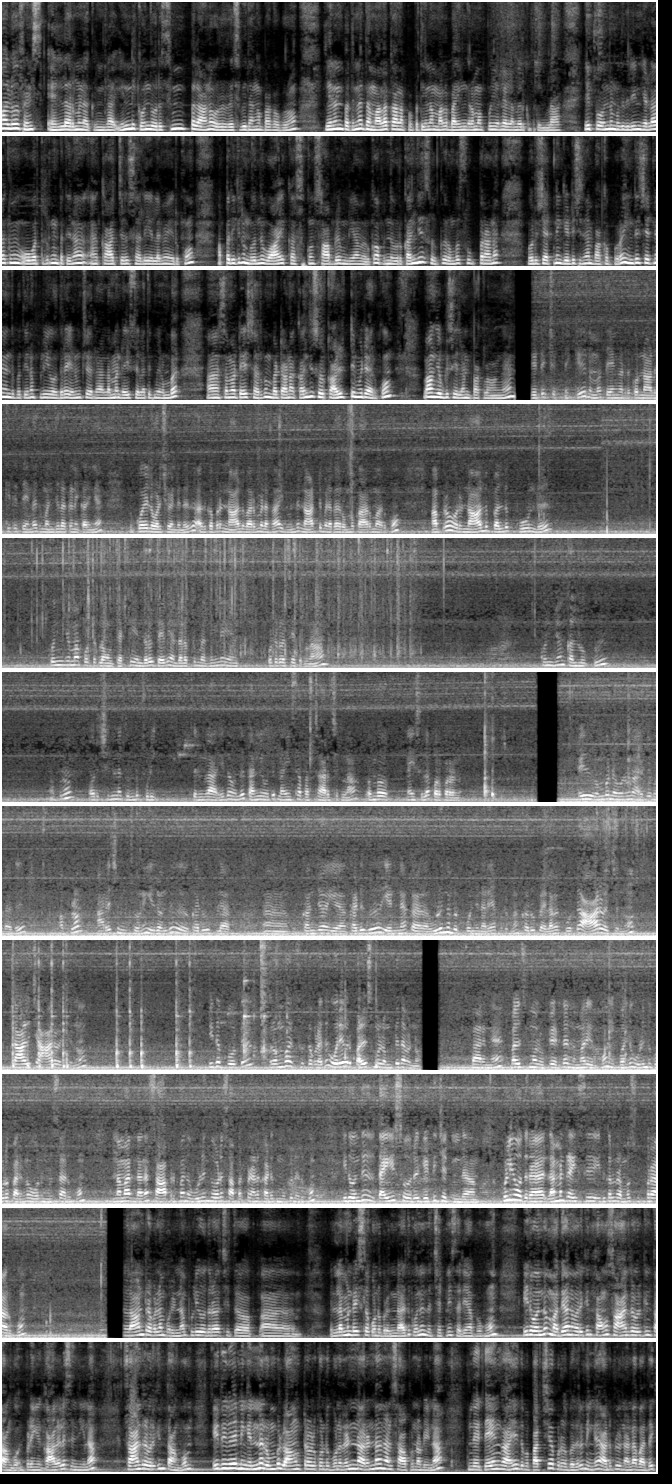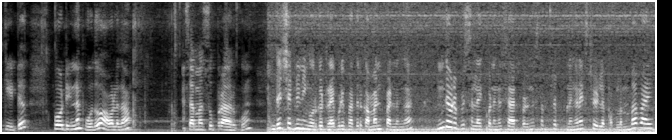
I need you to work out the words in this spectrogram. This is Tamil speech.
ஹலோ ஃப்ரெண்ட்ஸ் எல்லாருமே நல்லா இருக்கிறீங்களா இன்றைக்கி வந்து ஒரு சிம்பிளான ஒரு ரெசிபி தாங்க பார்க்க போகிறோம் என்னென்னு பார்த்தீங்கன்னா இந்த மழை காலம் அப்போ பார்த்தீங்கன்னா மழை பயங்கரமாக புயல் எல்லாமே இருக்குது பார்த்தீங்களா? இப்போ வந்து நமக்கு திடீர்னு எல்லாருக்குமே ஒவ்வொருத்தருக்கும் பார்த்தீங்கன்னா காய்ச்சல் சளி எல்லாமே இருக்கும். அப்போதைக்கு நம்மளுக்கு வந்து வாய் கசக்கும் சாப்பிடவே முடியாமல் இருக்கும். அப்போ இந்த ஒரு கஞ்சி சூக்கு ரொம்ப சூப்பரான ஒரு சட்னி கெடிச்சு தான் பார்க்க போகிறோம் இந்த சட்னி வந்து பார்த்தீங்கன்னா புளியோதரை எலுமிச்சை லெமன் ரைஸ் எல்லாத்துக்குமே ரொம்ப செம்ம டேஸ்ட்டாக இருக்கும். பட் ஆனால் கஞ்சி சோறுக்கு அல்டிமேட்டாக இருக்கும். வாங்க எப்படி செய்யலாம்னு பார்க்கலாம் வாங்க. எட்டு சட்னிக்கு நம்ம தேங்காய் எடுத்துக்க ஒரு நாலு கீத்து தேங்காய் இது மஞ்சள் அக்கணிக்காதீங்க கோயிலில் உடச்சி வேண்டியது அதுக்கப்புறம் நாலு வரமிளகாய் இது வந்து நாட்டு மிளகாய் ரொம்ப காரமாக இருக்கும். அப்புறம் ஒரு நாலு பல்லு பூண்டு. கொஞ்சமாக போட்டுக்கலாம். உங்களுக்கு சட்னி எந்த அளவுக்கு தேவையோ அந்த அளவுக்கு பார்த்தீங்கன்னா பொட்டுக்களை சேர்த்துக்கலாம். கொஞ்சம் கல் உப்பு. அப்புறம் ஒரு சின்ன துண்டு புளி. சரிங்களா? இதை வந்து தண்ணி ஊற்றி நைஸாக ஃபஸ்ட்டு அரைச்சிக்கலாம். ரொம்ப நைஸில் குறக்குறன்னு இது ரொம்ப நெவணும்னு அரைக்கக்கூடாது அப்புறம் அரைச்சி முடிச்சோடனே இதில் வந்து கருவேப்பிலை கொஞ்சம் எ- கடுகு எண்ணெய் க உளுந்தம்பருப்பு கொஞ்சம் நிறையா போட்டுக்கலாம். கருவேப்பிலை எல்லாமே போட்டு ஆற வச்சிடணும். தாளித்து ஆற வச்சிடணும். இதை போட்டு ரொம்ப சுத்தக்கூடாது. ஒரே ஒரு பல்ஸ் மூலம் மட்டும் தான் விடணும். பாருங்கள் பல்ஸ் மூலம் விட்டு எடுத்து இந்த மாதிரி இருக்கும். இப்போ வந்து உளுந்து கூட பாருங்கள் ஒரு முழுசாக இருக்கும். இந்த மாதிரி இருந்தால் தான் சாப்பிட்றப்ப அந்த உளுந்தோட சாப்பிட்றப்ப நல்லா கடுகு முக்குன்னு இருக்கும். இது வந்து தயிர் சோறு கெட்டி சட்னி இந்த புளியோதரை லெமன் ரைஸு இதுக்கெல்லாம் ரொம்ப சூப்பராக இருக்கும். லான் ட்ரவெல்லாம் போறீங்கன்னா புளியோதரை சித்த லெமன் ரைஸில் கொண்டு போகிறீங்களா அதுக்கு வந்து இந்த சட்னி சரியாக போகும். இது வந்து மத்தியானம் வரைக்கும் தாங்கும் சாயந்தரம் வரைக்கும் தாங்கும். இப்போ நீங்கள் காலையில் செஞ்சீங்கன்னா சாயந்தரம் வரைக்கும் தாங்கும். இதுவே நீங்கள் என்ன ரொம்ப லாங் ட்ராவல் கொண்டு போகணும் ரெண்டு நாள் ரெண்டாவது நாள் சாப்பிடணும் அப்படின்னா இந்த தேங்காய் இது இப்போ பச்சையாக போடுறது பதில் நீங்கள் அடுப்பில் நல்லா வதக்கிட்டு போட்டிங்கன்னா போதும். அவ்வளோதான் செம்ம சூப்பராக இருக்கும். இந்த சட்னி நீங்கள் ஒருக்க ட்ரை பண்ணி பார்த்துட்டு கமெண்ட் பண்ணுங்கள் இந்த வீடியோ பிரச்சனை லைக் பண்ணுங்கள் ஷேர் பண்ணுங்கள் சப்ஸ்கிரைப் பண்ணுங்கள் நெக்ஸ்ட் வீடியோவில் பார்க்கலாம். பாய்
